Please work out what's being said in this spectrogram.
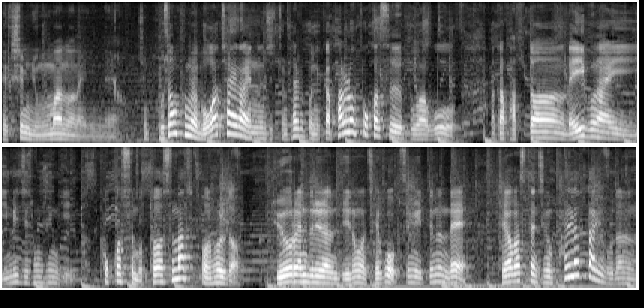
116만원에 있네요. 지금 구성품에 뭐가 차이가 있는지 좀 살펴보니까 follow focus부하고 아까 봤던 RavenEye 이미지 송신기 focus motor 스마트폰 holder dual handle이라든지 이런 건 재고 없음이 뜨는데 제가 봤을 땐 지금 팔렸다기보다는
